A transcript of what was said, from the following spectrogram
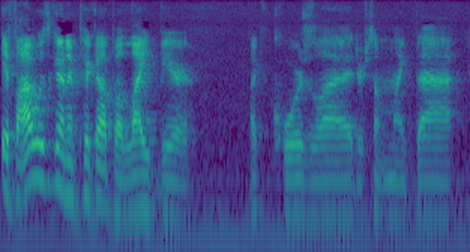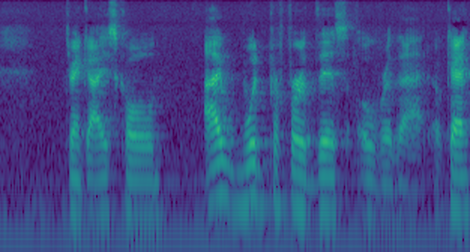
If I was going to pick up a light beer, like a Coors Light or something like that, drink ice cold, I would prefer this over that, okay?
